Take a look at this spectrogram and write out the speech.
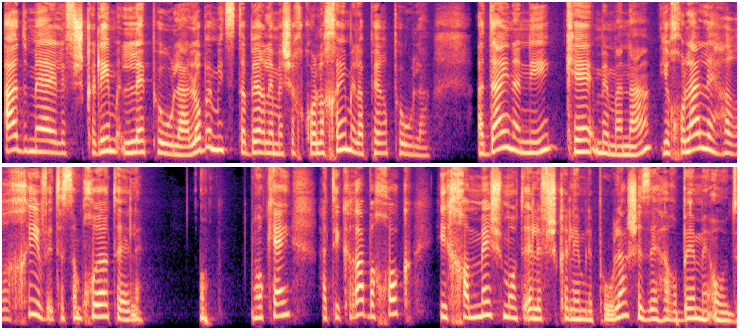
עד 100 אלף שקלים לפעולה, לא במצטבר למשך כל החיים, אלא פר פעולה. עדיין אני, כממנה, יכולה להרחיב את הסמכויות האלה. אוקיי? התקרה בחוק היא 500 אלף שקלים לפעולה, שזה הרבה מאוד.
